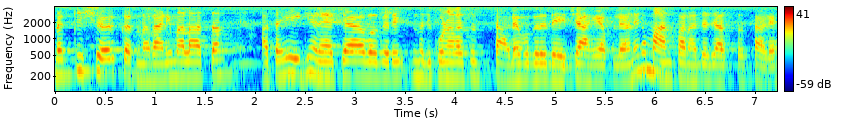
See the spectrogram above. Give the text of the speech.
नक्की शेअर करणार. आणि मला आता आता हे घेण्याच्या वगैरे म्हणजे कोणाला असं साड्या वगैरे द्यायच्या आहे आपल्या नाही का? मानपानाच्या ज्या असतात साड्या.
